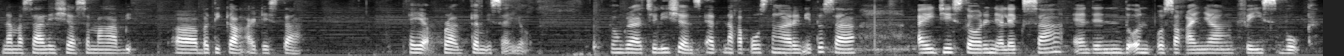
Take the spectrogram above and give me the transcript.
na masali siya sa mga ah, batikang artista. Kaya proud kami sa iyo. Congratulations. At nakapost na nga rin ito sa IG story ni Alexa and then doon po sa kanyang Facebook.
